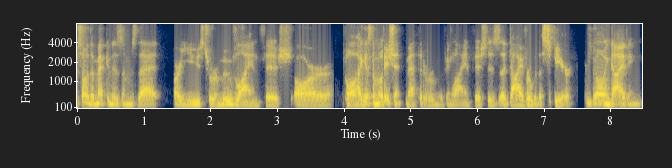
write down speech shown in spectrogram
some of the mechanisms that are used to remove lionfish are, well, I guess the most efficient method of removing lionfish is a diver with a spear. Going diving,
